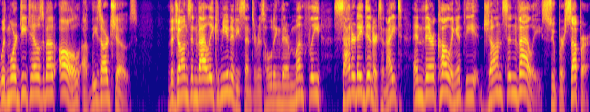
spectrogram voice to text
with more details about all of these art shows. The Johnson Valley Community Center is holding their monthly Saturday dinner tonight, and they're calling it the Johnson Valley Super Supper.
